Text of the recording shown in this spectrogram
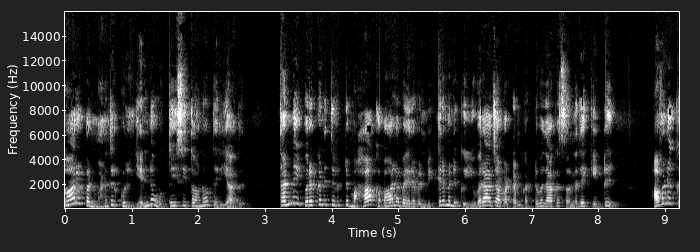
மாரப்பன் மனதிற்குள் என்ன உத்தேசித்தானோ தெரியாது. தன்னை புறக்கணித்துவிட்டு மகா கபால பைரவன் விக்ரமனுக்கு யுவராஜா பட்டம் கட்டுவதாக சொன்னதை கேட்டு அவனுக்கு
